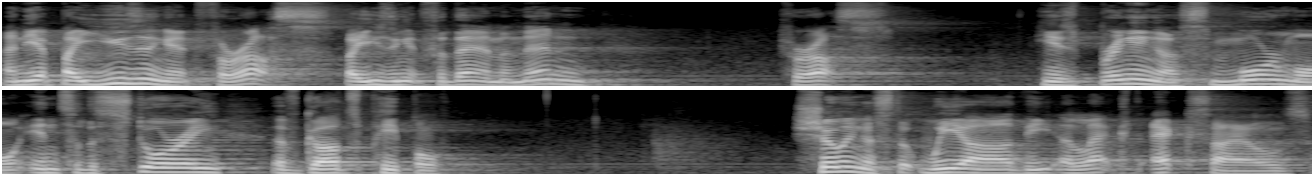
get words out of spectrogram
And yet, by using it for us, by using it for them, and then for us, he is bringing us more and more into the story of God's people, showing us that we are the elect exiles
